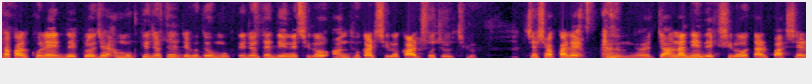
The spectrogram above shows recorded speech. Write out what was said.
সকাল খুলে দেখল যে মুক্তিযুদ্ধে, যেহেতু মুক্তিযুদ্ধের দিনে ছিল, অন্ধকার ছিল কারফিউ চলছিল। সে সকালে জানলা দিয়ে দেখছিল, তার পাশের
